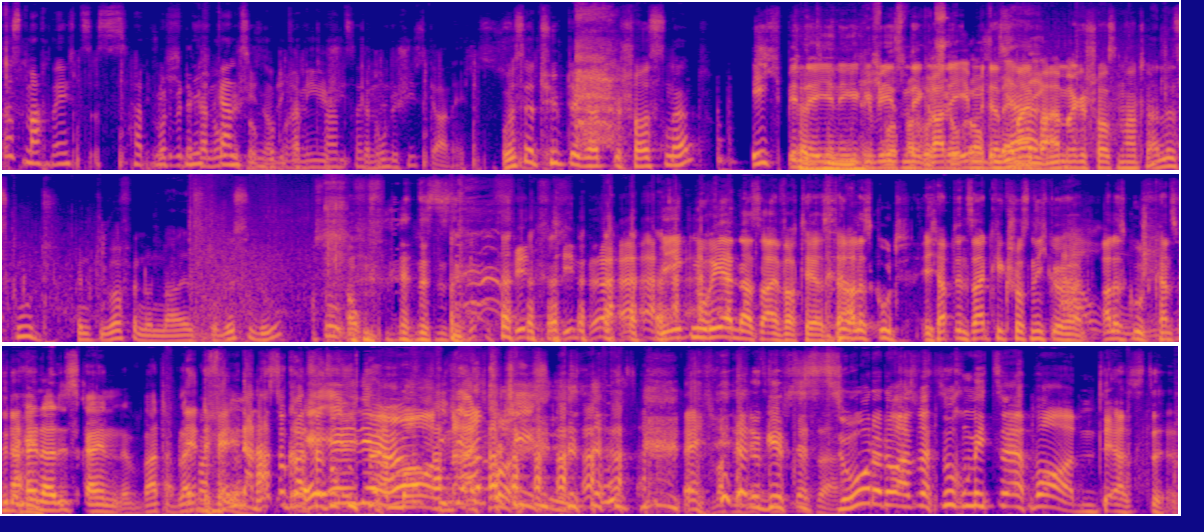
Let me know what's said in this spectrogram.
Das macht nichts. Es hat Ich mich wollte mit der nicht Kanone ganz schießen, aber die umgebracht, Kanone. Kanone schießt gar nicht. Das Wo ist der Typ, der gerade geschossen hat? Ich bin Verdient. derjenige Ich gewesen, der gerade eben mit der. Sniper Ja. einmal geschossen hatte. Alles gut. Ich finde die Waffe nur nice. Wo bist denn du? Das ist, Find ihn. wir ignorieren das einfach, Terste. Alles gut. Ich habe den Sidekick-Schuss nicht gehört. Alles gut, kannst wieder Nein, gehen. das ist kein. Warte, bleib mal Wenn, stehen. dann hast du gerade versucht, mich zu ermorden. Entweder du gibst es zu oder du hast versucht, mich zu ermorden, Terste.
